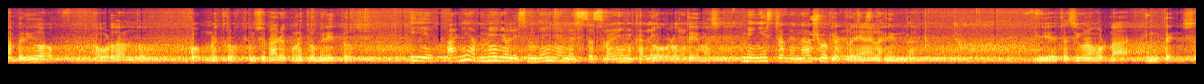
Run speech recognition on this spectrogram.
que han venido abordando con nuestros funcionarios, con nuestros ministros, И они обменивались мнениями со своими todos los коллегами, temas министрами нашего que traían en правительства. la agenda. Y esta ha sido una jornada intensa,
